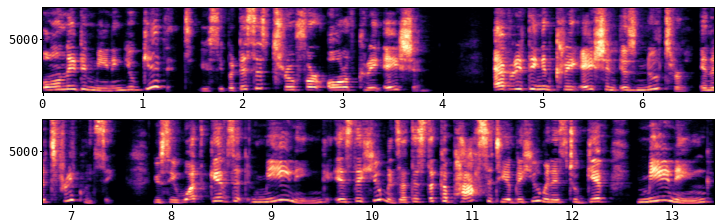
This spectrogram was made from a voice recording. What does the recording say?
only the meaning you give it, you see. But this is true for all of creation. Everything in creation is neutral in its frequency. You see, what gives it meaning is the humans. That is the capacity of the human is to give meaning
